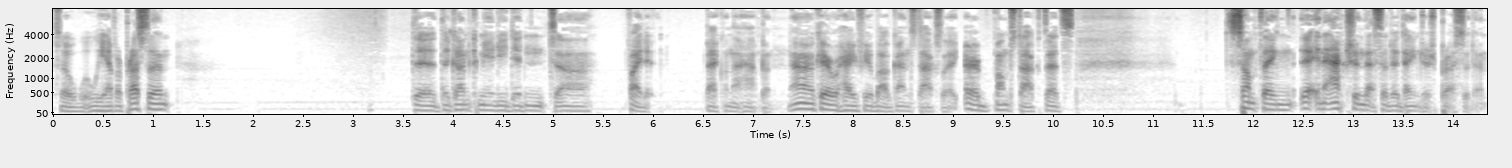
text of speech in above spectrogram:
So we have a precedent. The the gun community didn't uh, fight it back when that happened. I don't care how you feel about gun stocks like or bump stocks. That's something an action that set a dangerous precedent.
